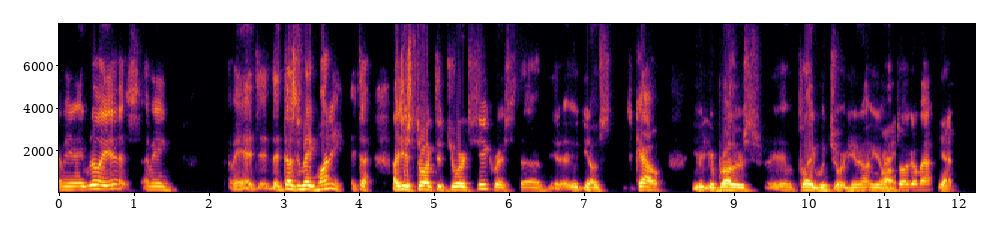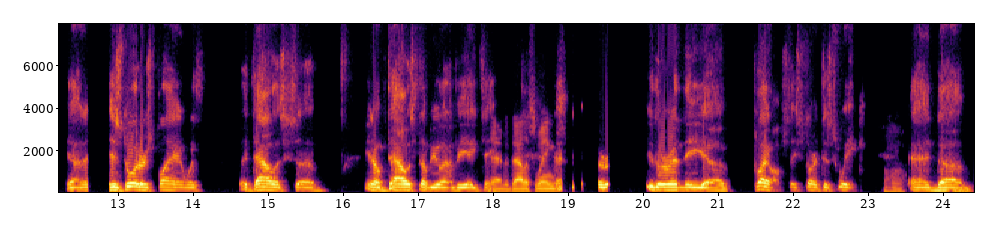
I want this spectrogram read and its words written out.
I mean, it really is. I mean, I mean, it, it doesn't make money. Uh, I just talked to George Siegrist, uh, you know, Cal, your, your brothers uh, played with George. You know, you know right. what I'm talking about. Yeah, yeah. His daughter's playing with the Dallas, uh, you know, Dallas WNBA team. Yeah, the Dallas Wings. They're, they're in the uh, playoffs. They start this week. Uh-huh. And um,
